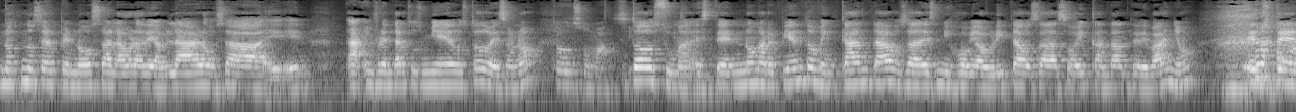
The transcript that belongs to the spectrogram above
no, no, ser penosa a la hora de hablar, o sea, a enfrentar tus miedos, todo eso, ¿no? Todo suma. Todo suma. Este, no me arrepiento, me encanta, o sea, es mi hobby ahorita, o sea, soy cantante de baño. Este,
